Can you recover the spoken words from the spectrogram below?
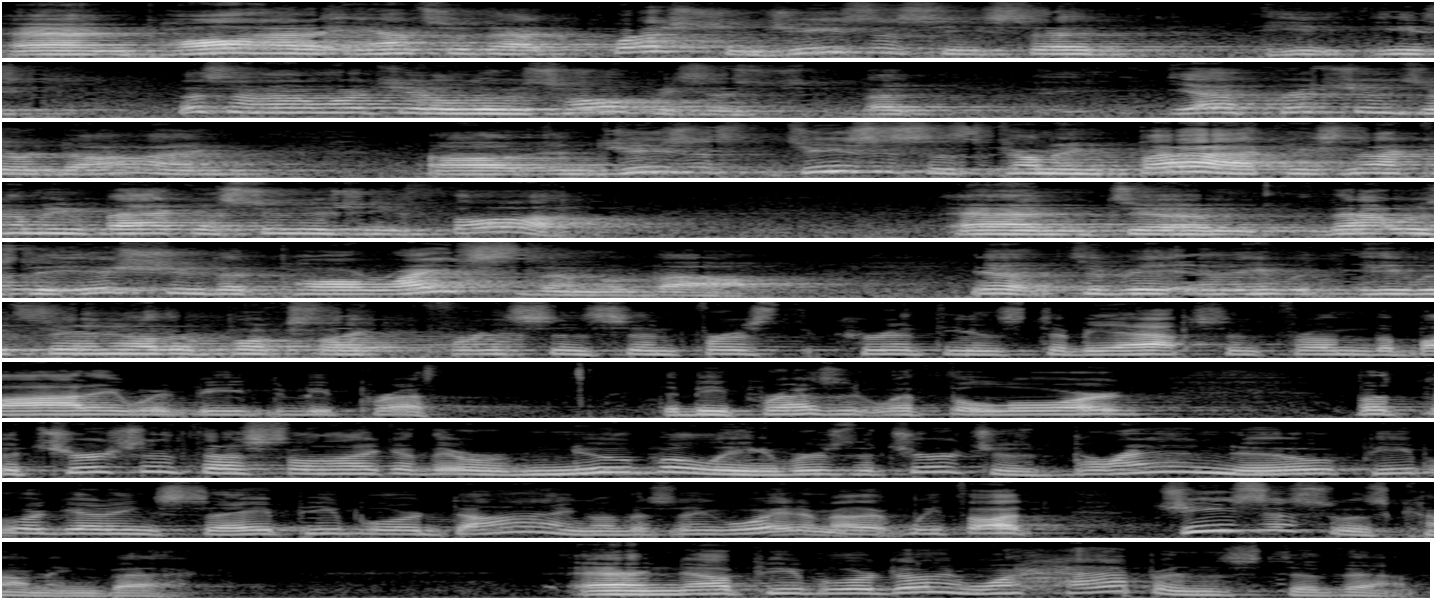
And Paul had to answer that question. Jesus, he said, he, he's, listen, I don't want you to lose hope. He says, but yeah, Christians are dying. Uh, and Jesus, Jesus is coming back. He's not coming back as soon as you thought. And um, that was the issue that Paul writes to them about. Yeah, to be, and he would, he would say in other books, like for instance in 1 Corinthians, to be absent from the body would be to be, pres- to be present with the Lord. But the church in Thessalonica, they were new believers. The church is brand new. People are getting saved. People are dying. And they're saying, wait a minute, we thought Jesus was coming back. And now people are dying. What happens to them?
